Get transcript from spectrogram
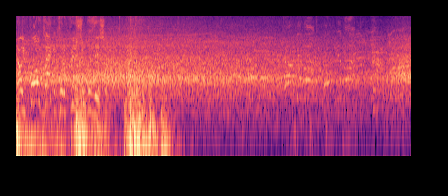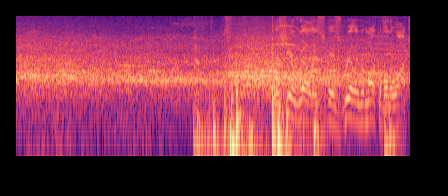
Now he falls back into the finishing position. Really remarkable to watch.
